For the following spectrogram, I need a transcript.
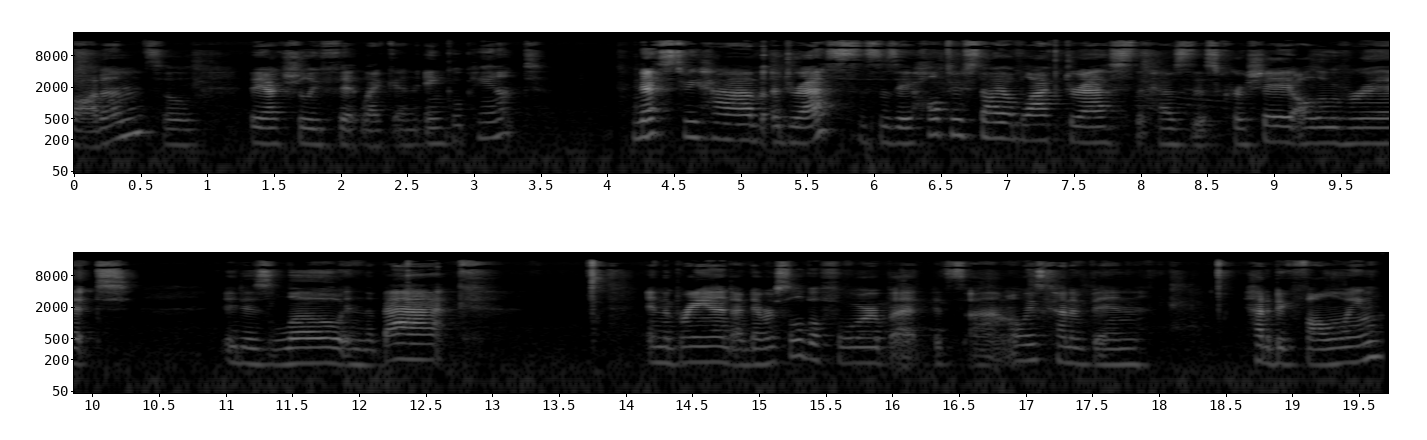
bottom. So they actually fit like an ankle pant. Next we have a dress. This is a halter style black dress that has this crochet all over it. It is low in the back. In the brand, I've never sold before, but it's um, always kind of been, had a big following.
